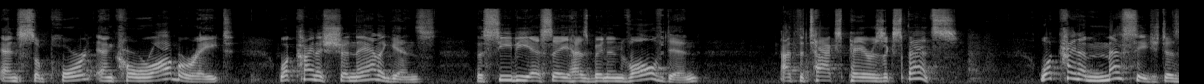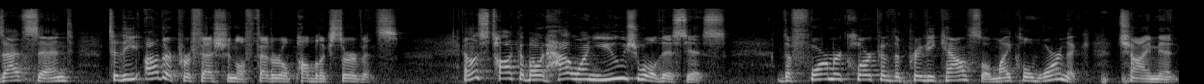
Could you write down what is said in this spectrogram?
and support and corroborate what kind of shenanigans the CBSA has been involved in at the taxpayer's expense? What kind of message does that send to the other professional federal public servants? And let's talk about how unusual this is. The former clerk of the Privy Council, Michael Wernick, chime in.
